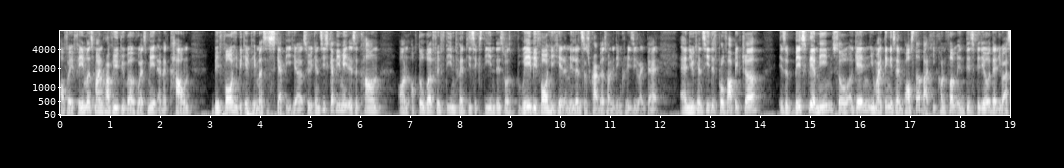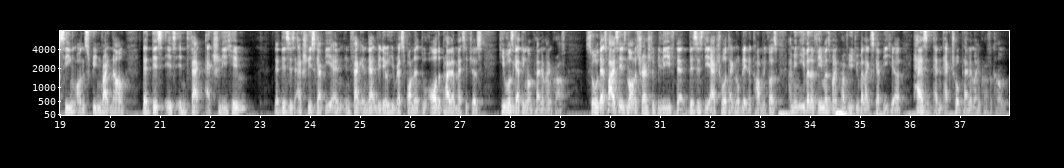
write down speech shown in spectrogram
of a famous Minecraft YouTuber who has made an account before he became famous is Skeppy here. So you can see Skeppy made his account on October 15, 2016. This was way before he hit a million subscribers or anything crazy like that. And you can see this profile picture is a, basically a meme. So again, you might think it's an imposter, but he confirmed in this video that you are seeing on screen right now that this is in fact actually him, that this is actually Skeppy. And in fact, in that video, he responded to all the private messages he was getting on Planet Minecraft. So that's why I say it's not a stretch to believe that this is the actual Technoblade account because, I mean, even a famous Minecraft YouTuber like Skeppy here has an actual Planet Minecraft account.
